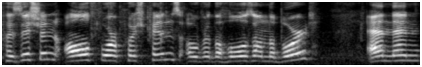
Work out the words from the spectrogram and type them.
Position all four push pins over the holes on the board, and then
